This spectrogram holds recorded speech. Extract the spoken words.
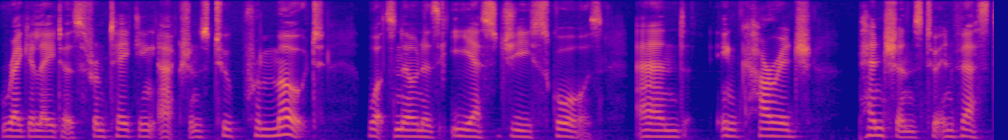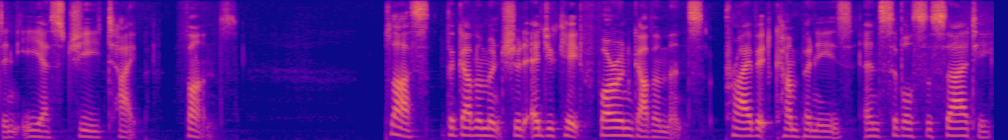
regulators from taking actions to promote what's known as ESG scores and encourage pensions to invest in ESG type funds. Plus, the government should educate foreign governments, private companies, and civil society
